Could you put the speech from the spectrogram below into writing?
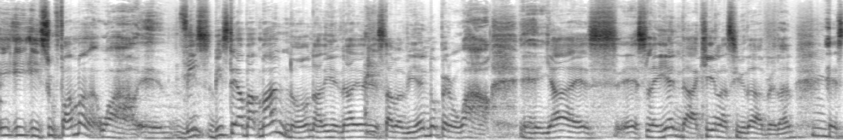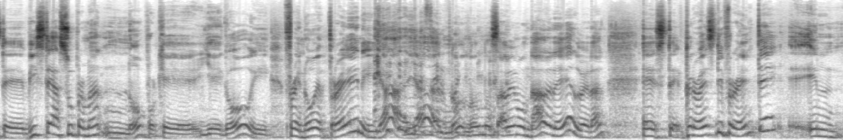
Y, y, su fama, wow, eh, ¿viste a Batman? No, nadie, nadie estaba viendo, pero wow, eh, ya es, es, leyenda aquí en la ciudad, ¿verdad? este, ¿Viste a Superman? No, porque llegó y frenó el tren y ya, ya, no, no, no, sabemos nada de él, ¿verdad? Este, pero es diferente en,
